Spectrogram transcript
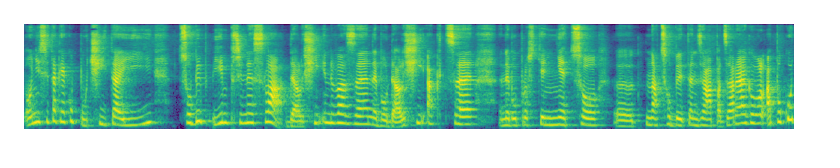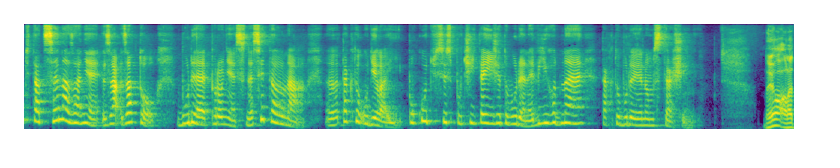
oni si tak jako počítají, co by jim přinesla další invaze nebo další akce nebo prostě něco, eh, na co by ten západ zareagoval. A pokud ta cena za, ně, za, za to bude pro ně snesitelná, eh, tak to udělají. Pokud si spočítají, že to bude nevýhodné, tak to bude jenom strašení. No jo, ale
